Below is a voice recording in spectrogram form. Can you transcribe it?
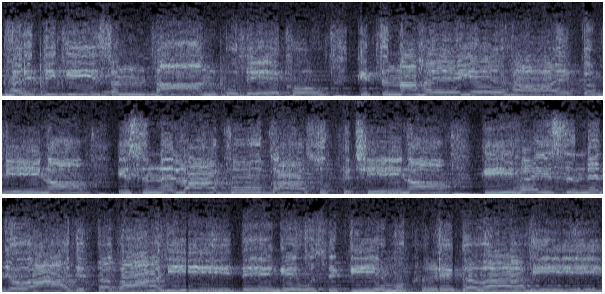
धरती की संतान को देखो कितना है ये हाय कमीना? इसने लाखों का सुख छीना। की है इसने जो आज तबाही? देंगे उसकी ये मुखड़े गवाही।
